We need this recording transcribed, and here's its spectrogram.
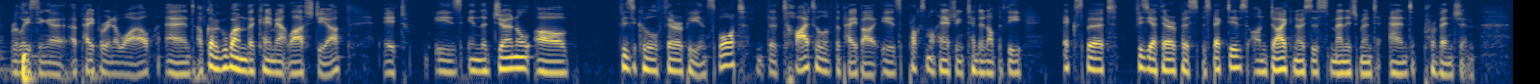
releasing a, a, paper in a while, and I've got a good one that came out last year. It is in the Journal of Physical Therapy in Sport. The title of the paper is Proximal Hamstring Tendinopathy Expert Physiotherapist Perspectives on Diagnosis, Management, and Prevention.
